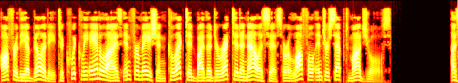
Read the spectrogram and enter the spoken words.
offer the ability to quickly analyze information collected by the directed analysis or lawful intercept modules. A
